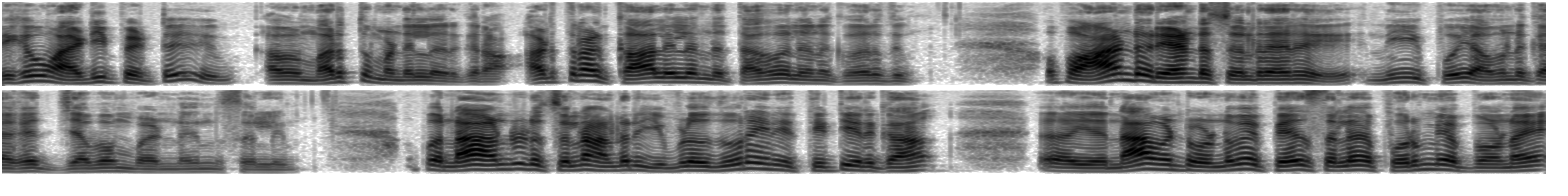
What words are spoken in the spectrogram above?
மிகவும் அடிபட்டு அவன் மருத்துவமனையில் இருக்கிறான். அடுத்த நாள் காலையில் இந்த தகவல் எனக்கு வருது. அப்போ ஆண்டவர் ஏன்ட சொல்கிறாரு நீ போய் அவனுக்காக ஜெபம் பண்ணுன்னு சொல்லி. அப்போ நான் ஆண்டோட சொல்கிறேன் ஆண்டவர் இவ்வளோ தூரம் என்னை திட்டியிருக்கான். நான் வந்துட்டு ஒன்றுமே பேசலை பொறுமையாக போனேன்.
